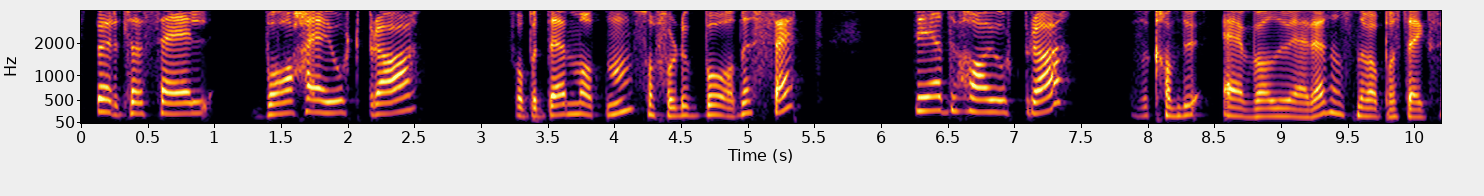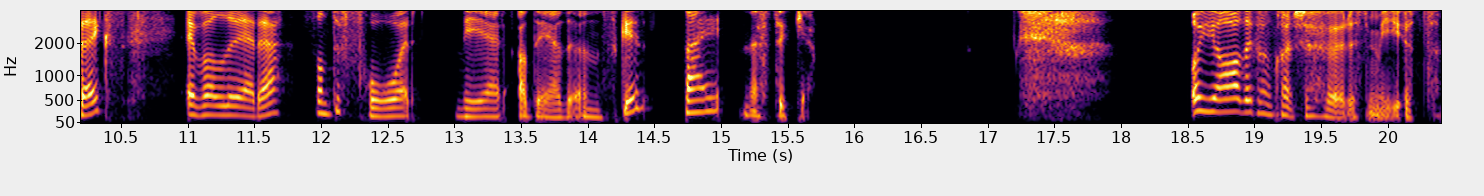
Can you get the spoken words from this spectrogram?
spørre seg selv hva har jeg gjort bra, for på den måten så får du både sett det du har gjort bra, og så kan du evaluere, sånn som det var på steg seks. Evaluere sånn at du får mer av det du ønsker deg neste uke. Og ja, det kan kanskje høres mye ut,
